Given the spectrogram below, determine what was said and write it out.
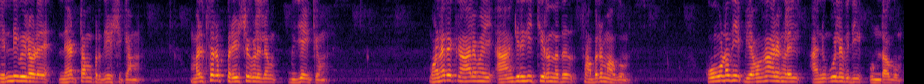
എന്നിവയിലൂടെ നേട്ടം പ്രതീക്ഷിക്കാം. മത്സര പരീക്ഷകളിലും വിജയിക്കും. വളരെ കാലമായി ആഗ്രഹിച്ചിരുന്നത് സമരമാകും. കോടതി വ്യവഹാരങ്ങളിൽ അനുകൂല വിധി ഉണ്ടാകും.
